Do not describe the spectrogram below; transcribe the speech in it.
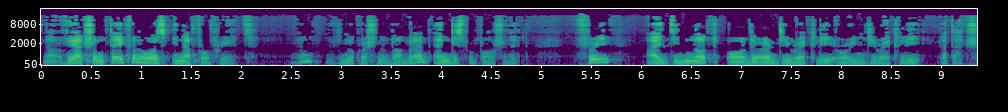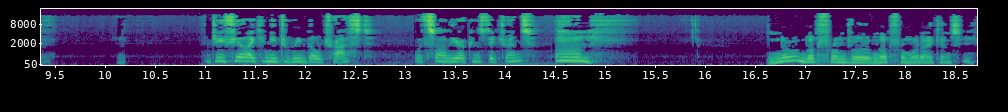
Now, the action taken was inappropriate. Yeah? There's no question about that, and disproportionate. Three, I did not order directly or indirectly that action. Do you feel like you need to rebuild trust with some of your constituents? Um, no, not from the not from what I can see.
